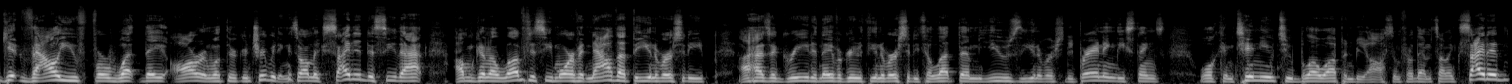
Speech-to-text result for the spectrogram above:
get value for what they are and what they're contributing. And so I'm excited to see that. I'm going to love to see more of it now that the university uh, has agreed and they've agreed with the university to let them use the university branding. These things will continue to blow up and be awesome for them. So I'm excited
